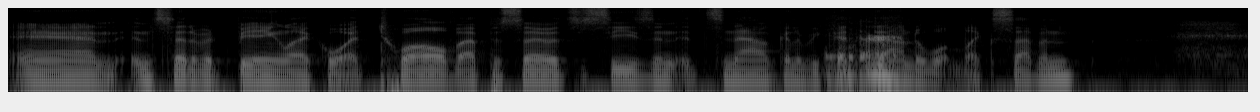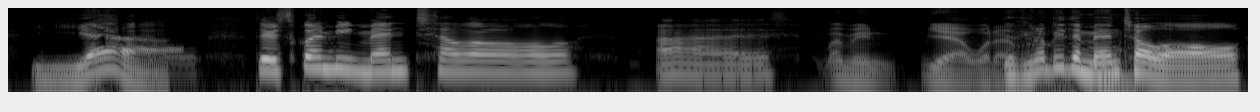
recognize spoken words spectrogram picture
and instead of it being like what twelve episodes a season, it's now going to be cut down to what like seven. Yeah. There's going to be mental. Uh, I mean, yeah, whatever. There's gonna be the mental All,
